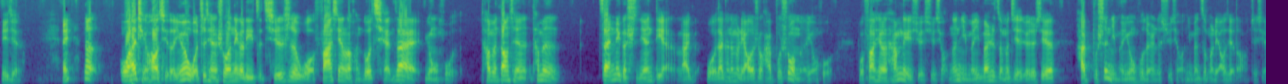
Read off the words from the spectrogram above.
理解。哎，那我还挺好奇的，因为我之前说那个例子，其实是我发现了很多潜在用户，他们当前他们在那个时间点来，我在跟他们聊的时候，还不是我们的用户，我发现了他们的一些需求。那你们一般是怎么解决这些？还不是你们用户的人的需求，你们怎么了解到这些？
